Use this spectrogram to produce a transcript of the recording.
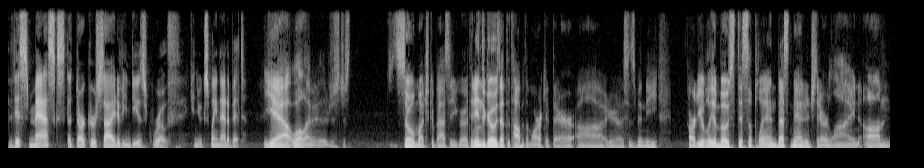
this masks the darker side of India's growth. Can you explain that a bit? Yeah, well, I mean, there's just just so much capacity growth, and Indigo is at the top of the market there. Uh, you know, this has been the arguably the most disciplined, best managed airline. Um,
